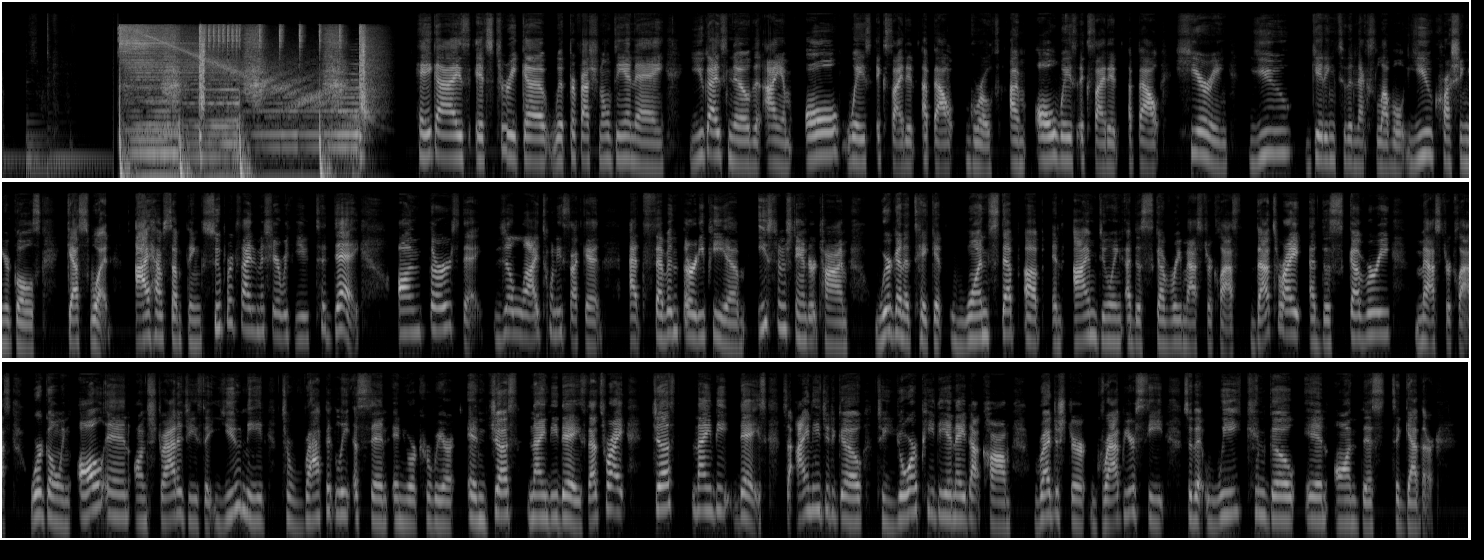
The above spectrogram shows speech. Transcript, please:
Hey guys, it's Tarika with Professional DNA. You guys know that I am always excited about growth. I'm always excited about hearing you getting to the next level, you crushing your goals. Guess what? I have something super exciting to share with you today. On Thursday, July 22nd, at 7:30 p.m. Eastern Standard Time, we're going to take it one step up and I'm doing a discovery masterclass. That's right, a discovery masterclass. We're going all in on strategies that you need to rapidly ascend in your career in just 90 days. That's right, just 90 days. So I need you to go to yourpdna.com, register, grab your seat so that we can go in on this together.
